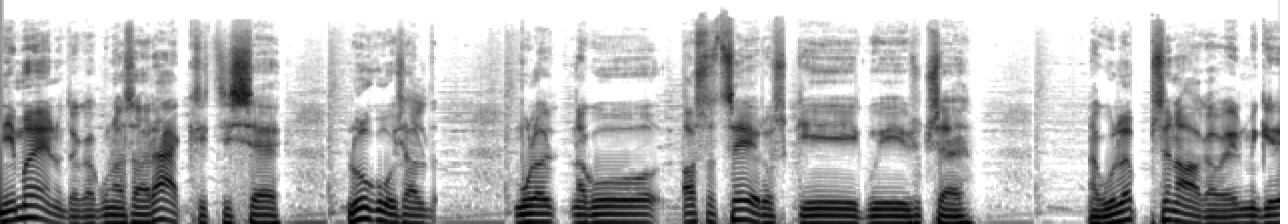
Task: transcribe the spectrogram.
nii mõelnud, aga kuna sa rääkisid, siis see lugu seal mulle nagu assotsieeruski kui siukse nagu lõppsõnaga või mingi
